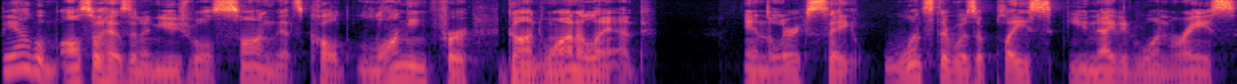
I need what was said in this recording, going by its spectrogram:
The album also has an unusual song that's called Longing for Gondwana Land. And the lyrics say, Once there was a place united one race.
